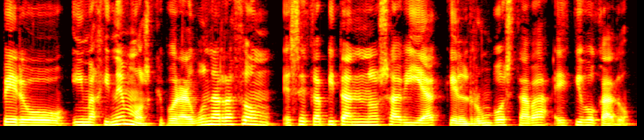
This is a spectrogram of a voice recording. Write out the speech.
Pero imaginemos que por alguna razón ese capitán no sabía que el rumbo estaba equivocado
